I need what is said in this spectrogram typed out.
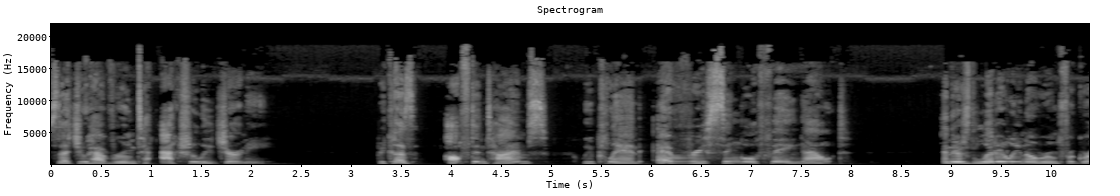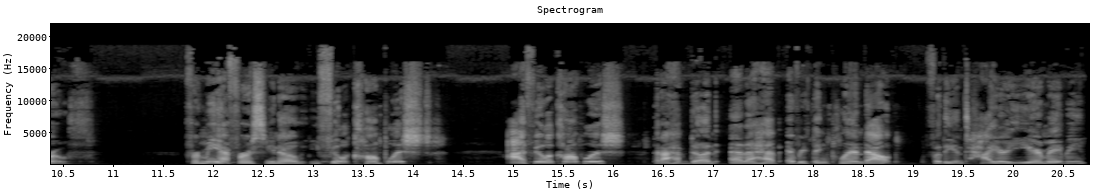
so that you have room to actually journey. Because oftentimes we plan every single thing out, and there's literally no room for growth. For me, at first, you know, you feel accomplished. I feel accomplished that I have done and I have everything planned out for the entire year, maybe.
